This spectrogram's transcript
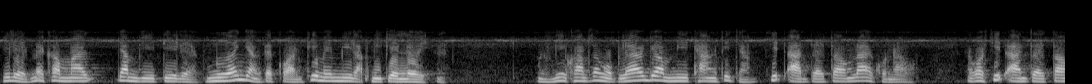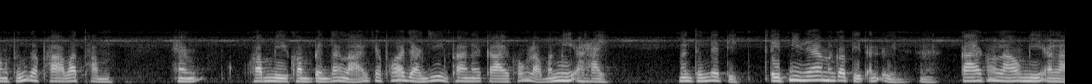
กิเลสไม่เข้ามาย่ำยีตีแหลกเหมือนอย่างแต่ก่อนที่ไม่มีหลักมีเกณฑ์เลย มีความสงบแล้วย่อมมีทางที่จะคิดอ่านไตรตรองได้คนเรา แล้วก็คิดอ่านไตรตรองถึงสภาวธรรม แห่งความมีความเป็นทั้งหลาย เฉพาะอย่างยิ่งภายในกายของเรา มันมีอะไร มันถึงได้ติด ติดนี่แล้วมันก็ติดอันอื่นกายของเรามีอะไร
